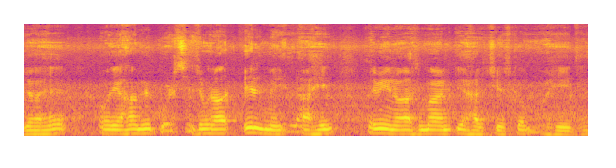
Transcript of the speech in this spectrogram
جو ہے، وہ یہاں بھی کرسی سے مراد علم الہی، زمین و آسمان کی ہر چیز کو محیط ہے۔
